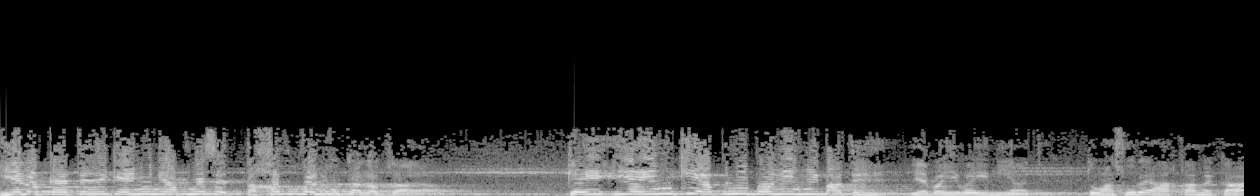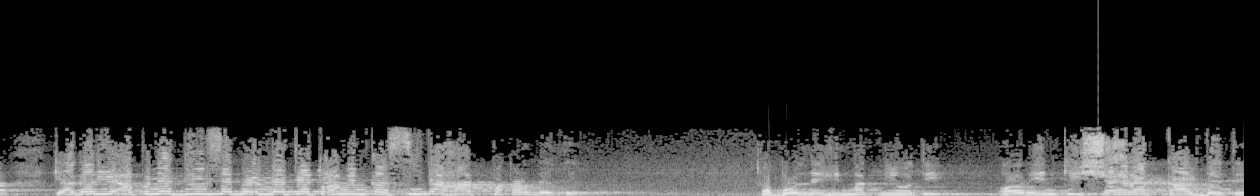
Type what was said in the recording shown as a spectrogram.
یہ لوگ کہتے ہیں کہ انہوں نے اپنے سے تحولوں کا لفظ آیا۔ کہ یہ ان کی اپنی بولی ہوئی باتیں ہیں۔ یہ وہی وہی نہیں آتی۔ تو وہاں سورہ حقہ میں کہا کہ اگر یہ اپنے دل سے بول لیتے تو ہم ان کا سیدھا ہاتھ پکڑ لیتے۔ اب بولنے ہمت نہیں ہوتی اور ان کی شہرت کاٹ دیتے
